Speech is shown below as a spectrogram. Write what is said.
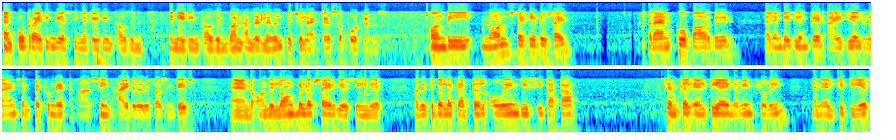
And put writing we are seeing at 18,000 and 18,100 level, which will act as support levels. On the non-speculative side, Ramco, Power Grid, Alembic Limited, IGL, Reliance, and Petronet are seeing high delivery percentage. And on the long build-up side, we are seeing uh, Aditya Birla Capital, ONGC, Tata Chemical, LTI, Navin Fluorine, and LTTS,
